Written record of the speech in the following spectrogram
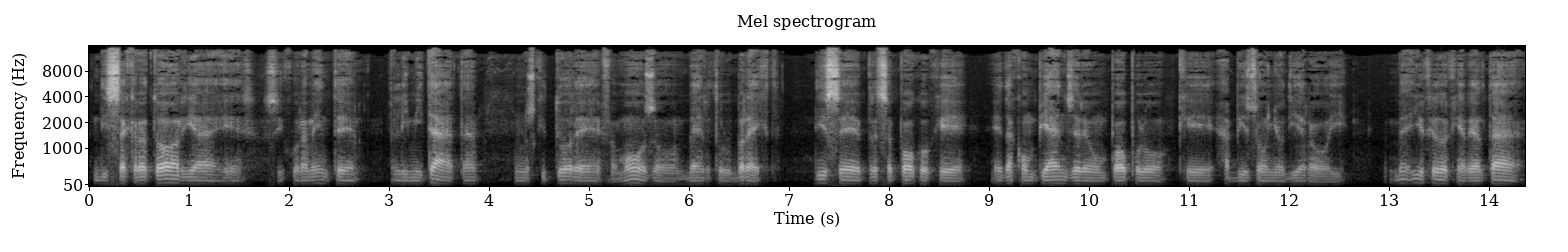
dissacratoria e sicuramente limitata, uno scrittore famoso, Bertolt Brecht, disse pressappoco che è da compiangere un popolo che ha bisogno di eroi. Beh, io credo che in realtà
